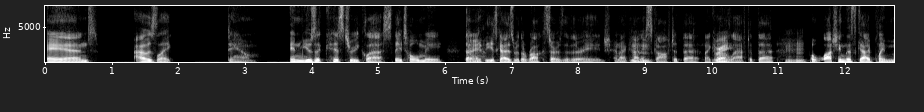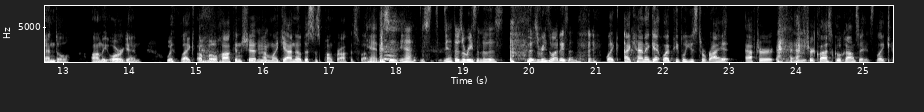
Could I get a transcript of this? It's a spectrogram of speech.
and I was like, damn. In music history class, they told me that like these guys were the rock stars of their age, and I kind of Mhm. scoffed at that, and I kind Right. of laughed at that. hmm But watching this guy play Mendel on the organ with like a mohawk and shit, Mhm. I'm like, yeah, no, this is punk rock as fuck. Yeah, this is yeah, this yeah. There's a reason to this. there's a reason why they said that. Like, I kind of get why people used to riot after Mhm. after classical concerts. Like,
